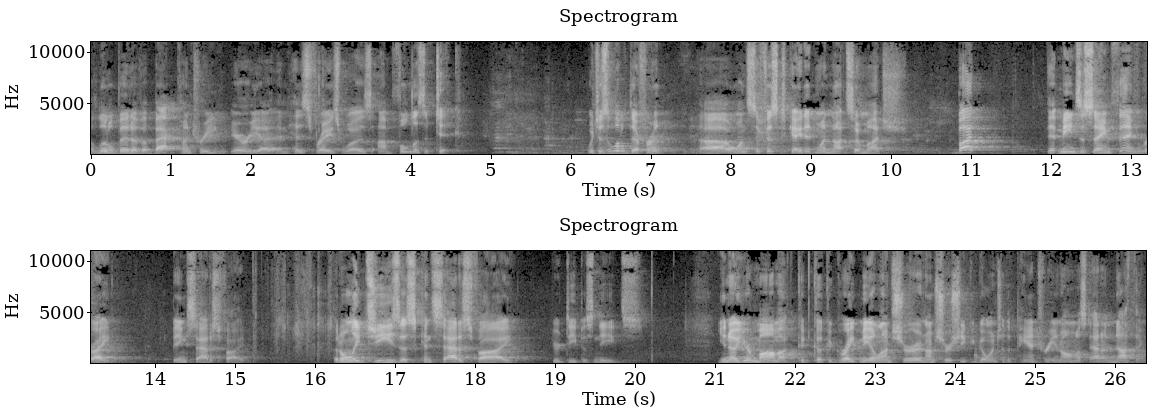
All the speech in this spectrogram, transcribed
a little bit of a backcountry area, and his phrase was, I'm full as a tick, which is a little different. Uh, one sophisticated, one not so much. But it means the same thing, right? Being satisfied. But only Jesus can satisfy your deepest needs. You know, your mama could cook a great meal, I'm sure, and I'm sure she could go into the pantry and almost out of nothing,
